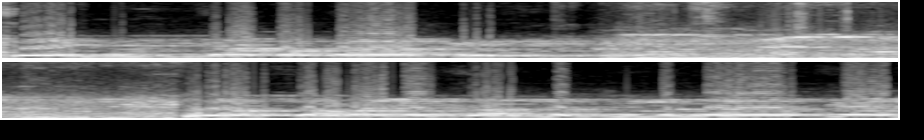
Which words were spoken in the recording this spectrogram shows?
সেই মিথ্যা কথাটাকে লোক সমাজের সামনে তুলে ধরেছেন।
